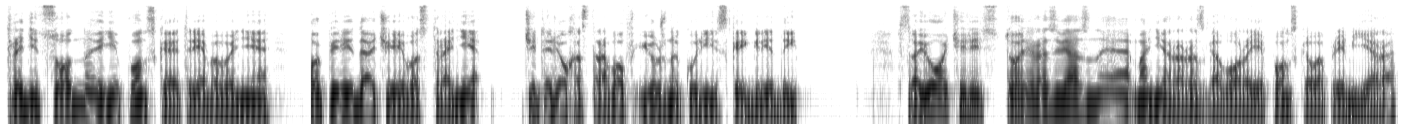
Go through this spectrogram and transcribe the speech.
традиционное японское требование о передаче его стране четырех островов Южно-Курильской гряды – в свою очередь, столь развязная манера разговора японского премьера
